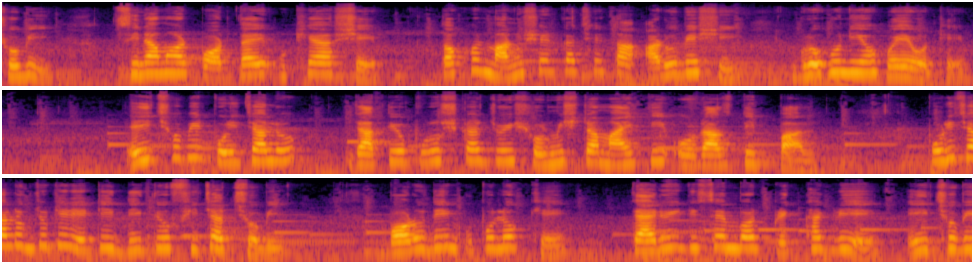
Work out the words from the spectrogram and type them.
ছবি সিনেমার পর্দায় উঠে আসে, তখন মানুষের কাছে তা আরও বেশি গ্রহণীয় হয়ে ওঠে। এই ছবির পরিচালক জাতীয় পুরস্কার জয়ী শর্মিষ্ঠা মাইতি ও রাজদীপ পাল। পরিচালক জুটির এটি দ্বিতীয় ফিচার ছবি। বড়দিন উপলক্ষে তেরোই ডিসেম্বর প্রেক্ষাগৃহে এই ছবি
